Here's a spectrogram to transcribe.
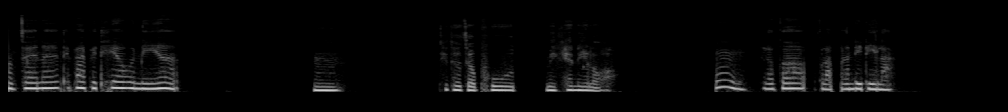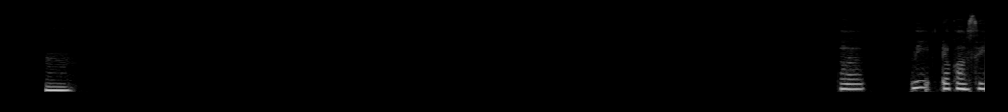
อบใจนะที่พาไปเที่ยววันนี้อะอืม ที่เธอจะพูดมีแค่นี้เหรอ อืม แล้วก็กลับบ้านดีๆล่ะ อืม เออนี่เดี๋ยวก่อนสิ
